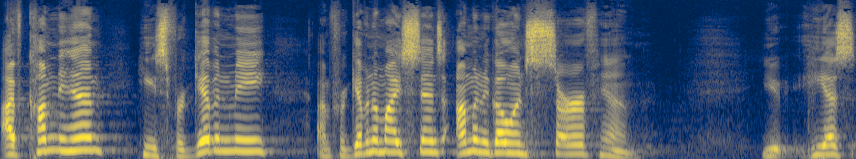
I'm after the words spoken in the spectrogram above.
I've come to him. He's forgiven me. I'm forgiven of my sins. I'm going to go and serve him. You, he has,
